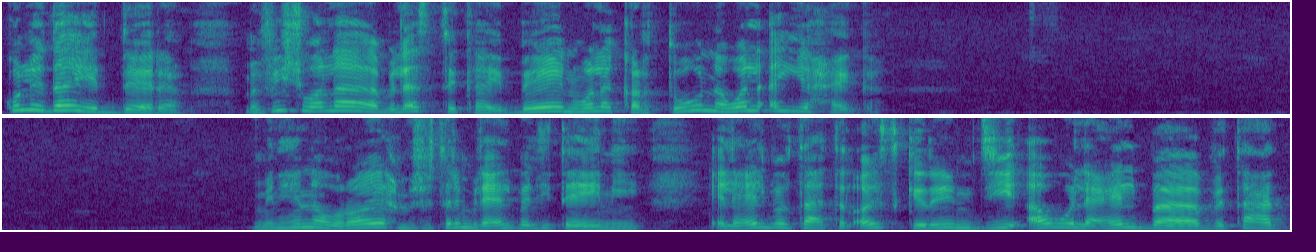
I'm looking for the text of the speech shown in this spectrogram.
كل ده هيتدارى. مفيش ولا بلاستيك هيبان ولا كرتونة ولا أي حاجة. من هنا ورايح مش هترمي العلبة دي تاني. العلبة بتاعه الآيس كريم دي أو العلبة بتاعه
